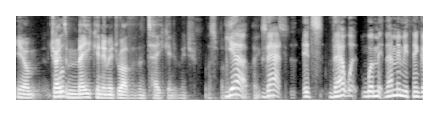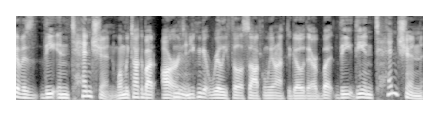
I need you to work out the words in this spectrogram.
you know, trying well, to make an image rather than take an image. I suppose. Yeah, that, that it's that what what that made me think of is the intention when we talk about art, mm. and hmm. you can get really philosophical. We don't have to go there, but the the intention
